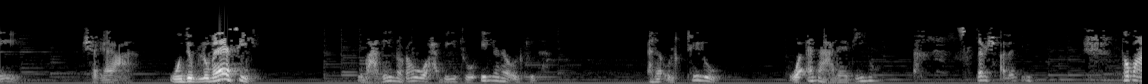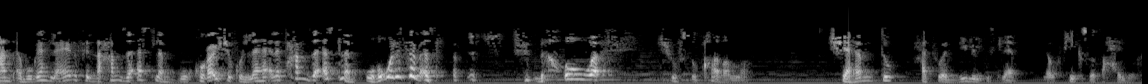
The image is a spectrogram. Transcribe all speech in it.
إيه؟ شجاعة ودبلوماسي. وبعدين روح بيته. إيه اللي أنا قلته ده؟ أنا قلت له وأنا على دينه؟ أنا مش على دينه. طبعا أبو جهل عرف إن حمزة أسلم وقريش كلها قالت حمزة أسلم وهو لسه ما أسلمش. ده هو شوف سبحان الله. شهامته هتوديه للإسلام. لو فيك صفه حلوة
